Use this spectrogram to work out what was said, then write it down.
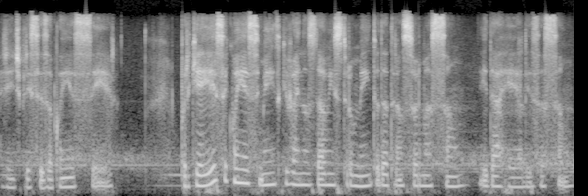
A gente precisa conhecer. Porque é esse conhecimento que vai nos dar o instrumento da transformação e da realização.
